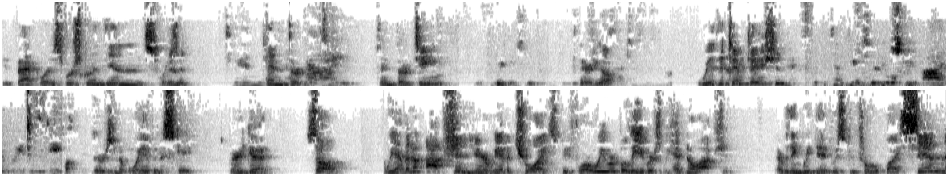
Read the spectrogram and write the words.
In fact, what is 1 Corinthians, what is it? 10, 10 13. 10, 13. We, there you go. With the temptation. With the temptation. There's a way of an escape. Very good. So, we have an option here. We have a choice. Before we were believers, we had no option. Everything we did was controlled by sin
